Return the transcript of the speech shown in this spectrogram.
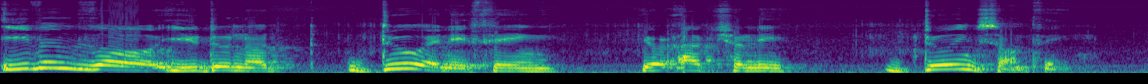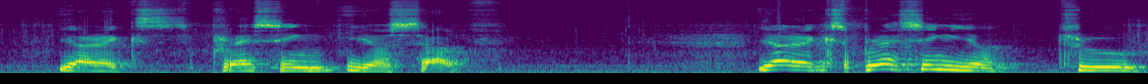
even though you do not do anything, you're actually doing something. You are expressing yourself. You are expressing your true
